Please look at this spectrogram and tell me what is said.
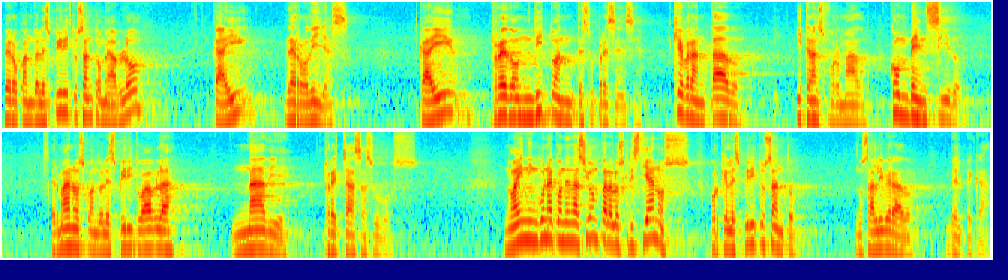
Pero cuando el Espíritu Santo me habló, caí de rodillas. Caí redondito ante su presencia, quebrantado y transformado, convencido. Hermanos, cuando el Espíritu habla, nadie rechaza su voz. No hay ninguna condenación para los cristianos, porque el Espíritu Santo nos ha liberado del pecado.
